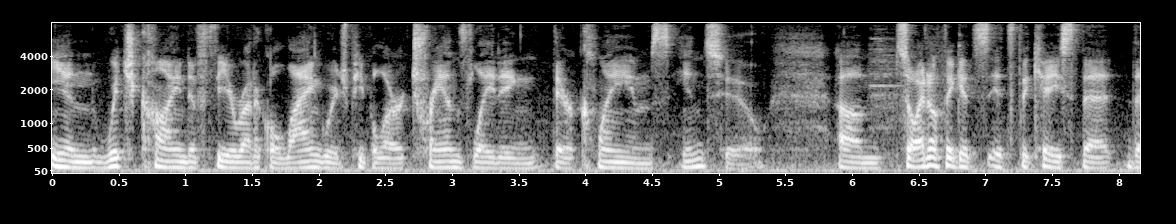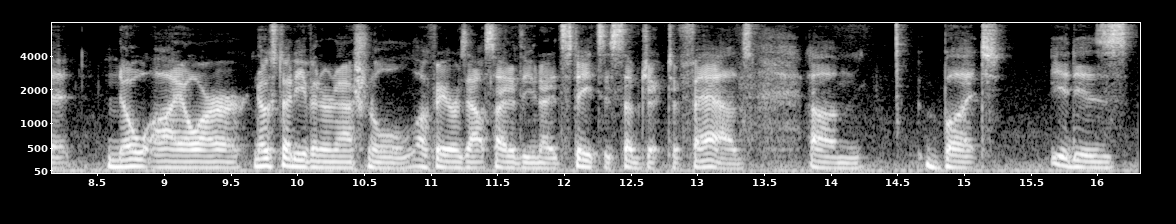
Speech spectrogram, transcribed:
in which kind of theoretical language people are translating their claims into. Um, so I don't think it's it's the case that that no IR, no study of international affairs outside of the United States is subject to fads, um, but it is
